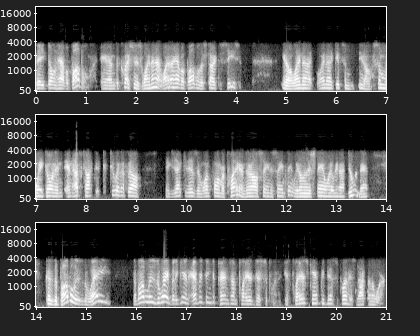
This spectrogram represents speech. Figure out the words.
they don't have a bubble. And the question is, why not? Why not have a bubble to start the season? You know, why not? Why not get some you know some way going? And, and I've talked to two NFL executives and one former player, and they're all saying the same thing. We don't understand why we're not doing that because the bubble is the way the bubble is the way, but again, everything depends on player discipline. If players can't be disciplined, it's not going to work.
